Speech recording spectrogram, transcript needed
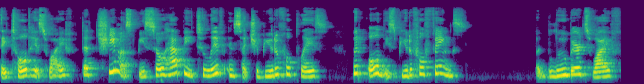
They told his wife that she must be so happy to live in such a beautiful place with all these beautiful things. But Bluebeard's wife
